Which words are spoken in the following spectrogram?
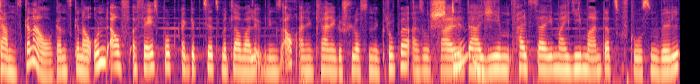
Ganz genau, ganz genau. Und auf Facebook gibt's jetzt mittlerweile übrigens auch eine kleine geschlossene Gruppe. Also falls da, jem, falls da mal jemand dazu stoßen will,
